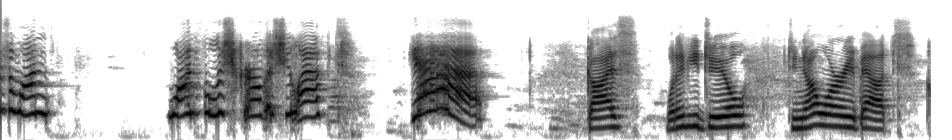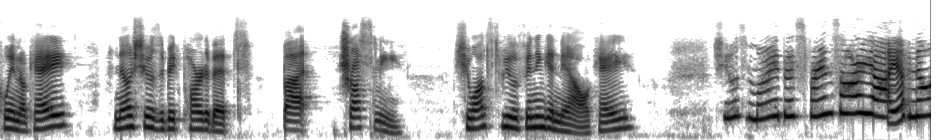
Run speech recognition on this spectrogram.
is the one, one foolish girl that she left. Yeah. Guys, whatever you do, do not worry about Quinn, okay? I know she was a big part of it, but trust me, she wants to be with Finnegan now, okay? She was my best friend, Zaria. I have no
